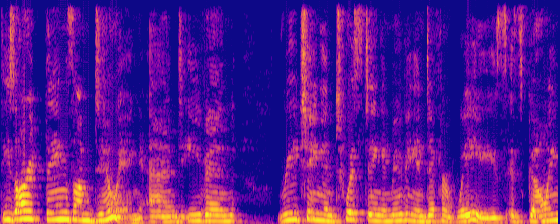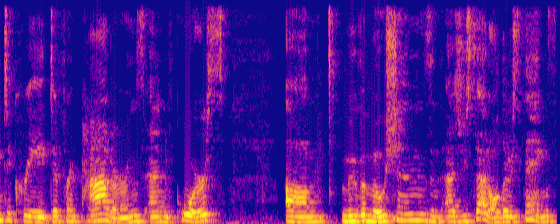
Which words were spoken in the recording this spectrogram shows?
These aren't things I'm doing. And even reaching and twisting and moving in different ways is going to create different patterns. And of course, um, move emotions, and as you said, all those things.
